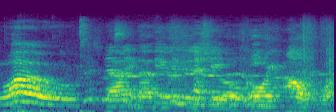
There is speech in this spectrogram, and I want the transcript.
Whoa. Who's That, missing? that here is your going out watch.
